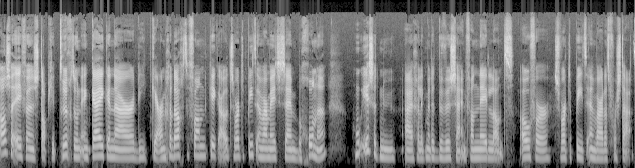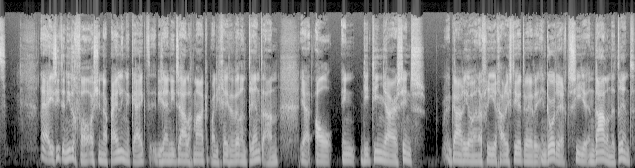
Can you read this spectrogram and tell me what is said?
Als we even een stapje terug doen en kijken naar die kerngedachten van Kick-Out Zwarte Piet en waarmee ze zijn begonnen. Hoe is het nu eigenlijk met het bewustzijn van Nederland over Zwarte Piet en waar dat voor staat? Nou ja, je ziet in ieder geval, als je naar peilingen kijkt, die zijn niet zaligmakend, maar die geven wel een trend aan. Ja, al in die tien jaar sinds Gario en Afrië gearresteerd werden in Dordrecht, zie je een dalende trend.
